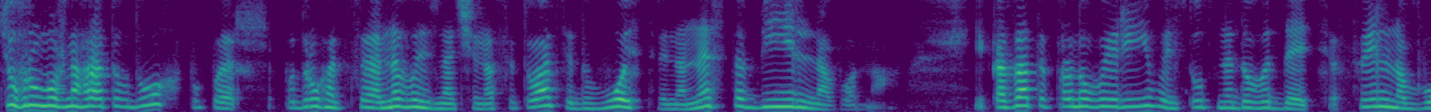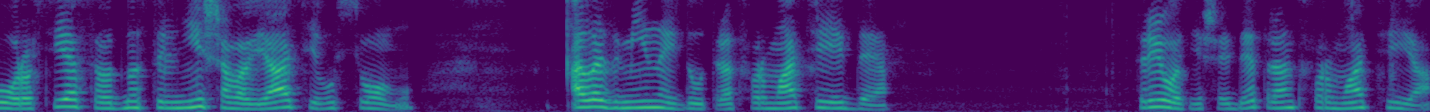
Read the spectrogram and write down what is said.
Цю гру можна грати вдвох, по-перше. По-друге, це невизначена ситуація, двойственна, нестабільна вона. І казати про новий рівень тут не доведеться сильно, бо Росія все одно сильніша в авіації в усьому. Але зміни йдуть, трансформація йде. Серйозніше йде трансформація.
